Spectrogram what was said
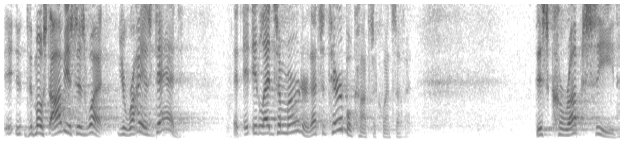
it, the most obvious is what? Uriah is dead. It, it, it led to murder. That's a terrible consequence of it. This corrupt seed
